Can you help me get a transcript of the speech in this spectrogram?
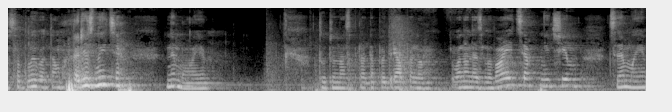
особливо там різниці немає. Тут у нас, правда, подряпина, вона не змивається нічим. Це ми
